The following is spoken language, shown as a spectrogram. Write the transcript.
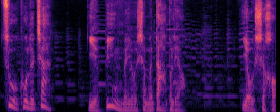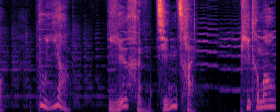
坐过了站，也并没有什么大不了。有时候，不一样也很精彩。皮特猫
